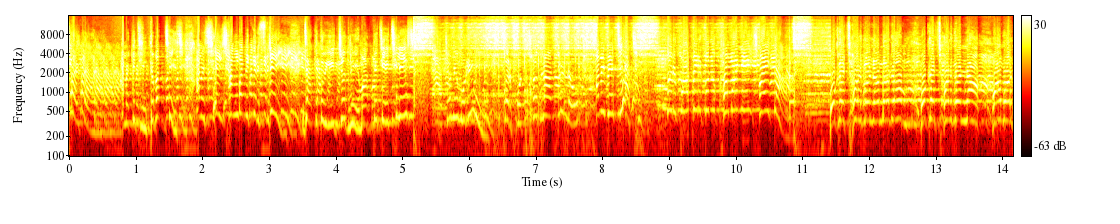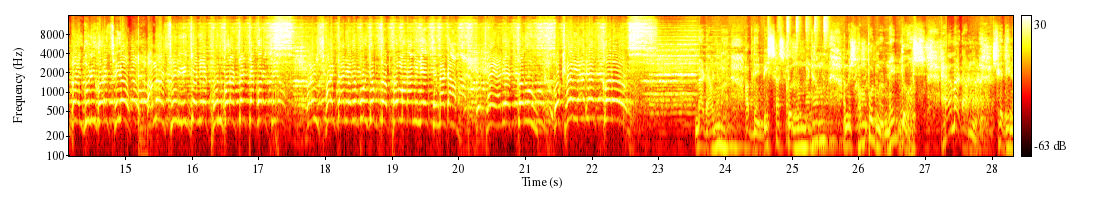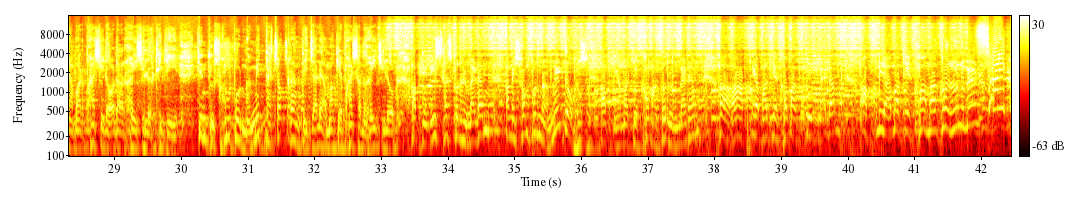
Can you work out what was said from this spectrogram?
শয়তান! আমাকে চিনতে পারছিস? আমি সেই সাংবাদিকের স্ত্রী যাকে তুই ইজ্জত নিয়ে মারতে চেয়েছিলিস। আজ আমি মরিনি। তোর প্রতিশোধ না করলেও আমি বেঁচে আছি। তোর পাপের কোনো ক্ষমা নেই শয়তান। ওকে ছাড়বেন না ম্যাডাম! ওকে ছাড়বেন না! ম্যাডাম, আপনি বিশ্বাস করুন ম্যাডাম, আমি সম্পূর্ণ নির্দোষ। হ্যাঁ ম্যাডাম, সেদিন আমার ফাঁসির অর্ডার হয়েছিল ঠিকই, কিন্তু সম্পূর্ণ মিথ্যা চক্রান্তি জালে আমাকে ফাঁসানো হয়েছিল। আপনি বিশ্বাস করুন ম্যাডাম, আমি সম্পূর্ণ নির্দোষ। আপনি আমাকে ক্ষমা করুন ম্যাডাম। আপনি আমাকে ক্ষমা করুন ম্যাডাম। আপনি আমাকে ক্ষমা করুন ম্যাডাম।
